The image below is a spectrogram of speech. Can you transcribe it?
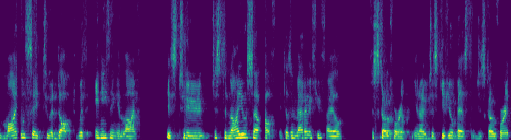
mindset to adopt with anything in life is to just deny yourself. It doesn't matter if you fail, just go for it. You know, just give your best and just go for it.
